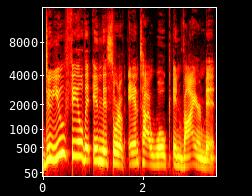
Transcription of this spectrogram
Do you feel that in this sort of anti-woke environment,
